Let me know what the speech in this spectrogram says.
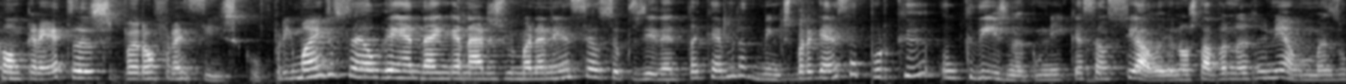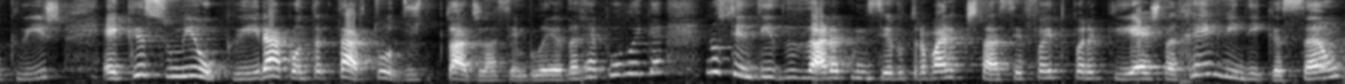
concretas para o Francisco. Primeiro, se alguém anda a enganar os vimaranenses, é o seu Presidente da Câmara, Domingos Bragança, porque o que diz na comunicação social, eu não estava na reunião, mas o que diz é que assumiu que irá contactar todos os deputados da Assembleia da República no sentido de dar a conhecer o trabalho que está a ser feito para que esta reivindicação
